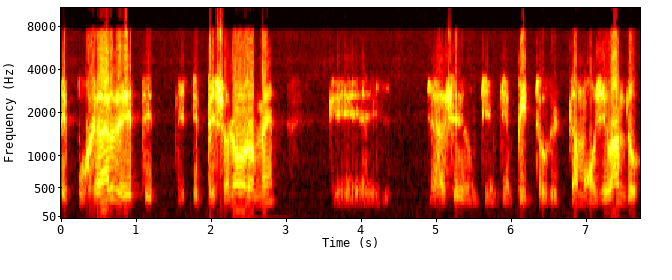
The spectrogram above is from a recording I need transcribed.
despojar de este, de este peso enorme que ya hace un tiempito que estamos llevando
